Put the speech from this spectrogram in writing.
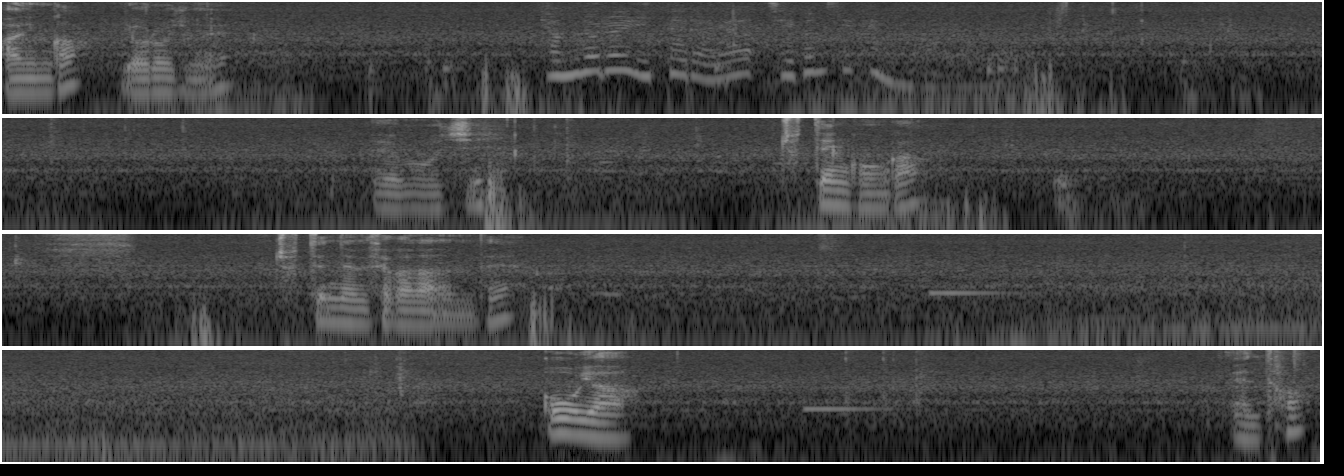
아닌가? 열어주네. 경로를 이탈하여 재검색합니다. 왜 뭐지? 좆된 건가? 좆된 냄새가 나는데? 오야 엔터?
